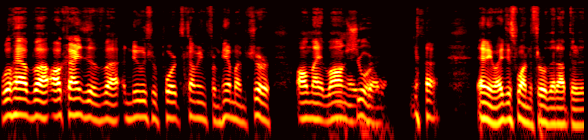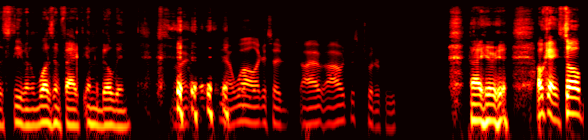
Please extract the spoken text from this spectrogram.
we'll have uh, all kinds of uh, news reports coming from him, I'm sure, all night long. as, sure. anyway, I just wanted to throw that out there that Stephen was, in fact, in the building. Right? yeah. Well, like I said, I I was just Twitter feed. I hear you. Okay, so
